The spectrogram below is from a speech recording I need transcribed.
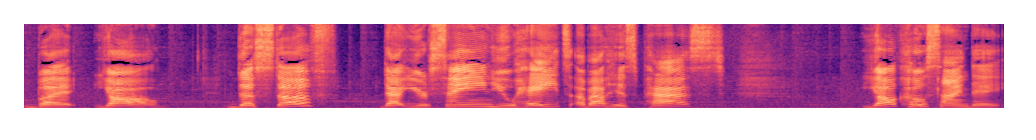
But y'all, the stuff that you're saying you hate about his past y'all co-signed it.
